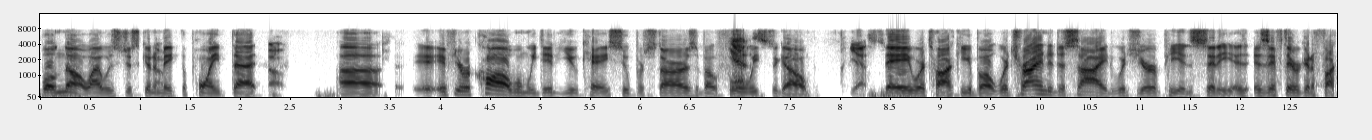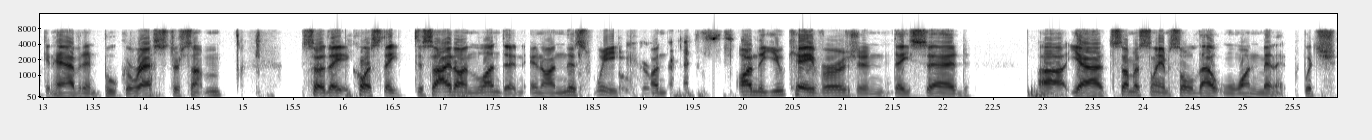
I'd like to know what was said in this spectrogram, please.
Well, no, I was just going to Oh. make the point that Oh. uh, if you recall when we did UK Superstars about four Yes. weeks ago, Yes. they were talking about we're trying to decide which European city, as, as if they were going to fucking have it in Bucharest or something. So they, of course, they decide on London, and on this week, on on the UK version, they said, uh, yeah, SummerSlam sold out in one minute, which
